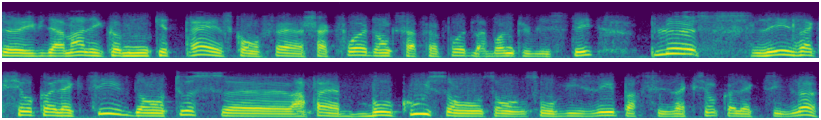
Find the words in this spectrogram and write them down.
évidemment, les communiqués de presse qu'on fait à chaque fois, donc ça fait pas de la bonne publicité. Plus les actions collectives dont tous, enfin, beaucoup sont, sont, sont visés par ces actions collectives-là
